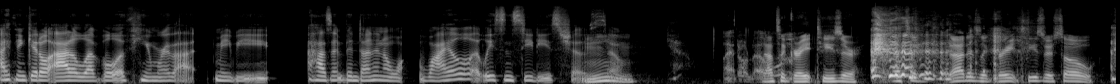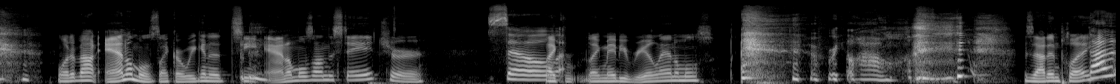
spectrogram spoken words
i think it'll add a level of humor that maybe hasn't been done in a while at least in cd's shows so yeah i don't know That's a great teaser. That's a, that is a great teaser. So, what about animals? Like, are we gonna see animals on the stage, or so like like maybe real animals? real. wow, Is that in play? that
